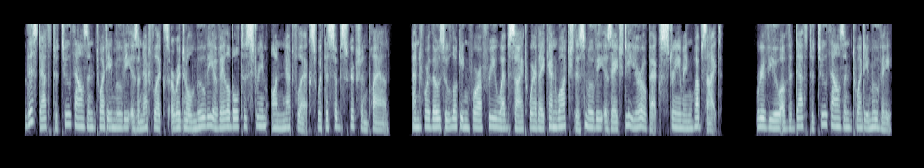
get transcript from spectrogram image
This Death to 2020 movie is a Netflix original movie available to stream on Netflix with the subscription plan. And for those who looking for a free website where they can watch this movie is HD Europix streaming website. Review of the Death to 2020 movie.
